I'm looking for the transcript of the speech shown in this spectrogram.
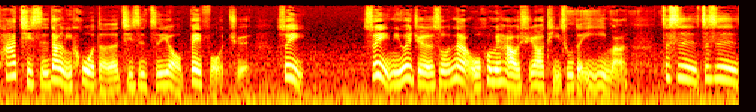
他其实让你获得的其实只有被否决，所以，所以你会觉得说，那我后面还有需要提出的意义吗？这是这是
